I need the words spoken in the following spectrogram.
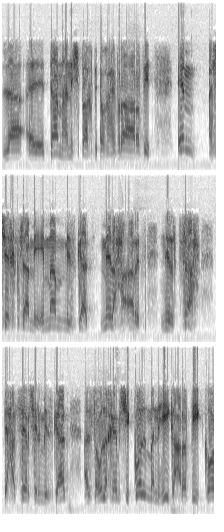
לדם הנשפך בתוך החברה הערבית. אם השייח' סמי, אימאם מסגד, מלח הארץ, נרצח בחצר של מסגד, אז דעו לכם שכל מנהיג ערבי, כל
